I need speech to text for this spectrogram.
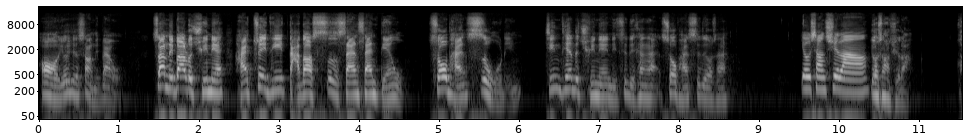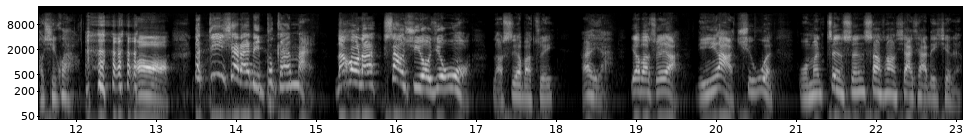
哦，尤其是上礼拜五，上礼拜五的群联还最低打到四三三点五，收盘四五零。今天的群联你自己看看，收盘四六三，又上去了，又上去了。好奇怪啊！哦，那低下来你不敢买，然后呢，上去以后就问我老师要不要追？哎呀，要不要追啊？你呀去问我们正身上上下下那些人，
